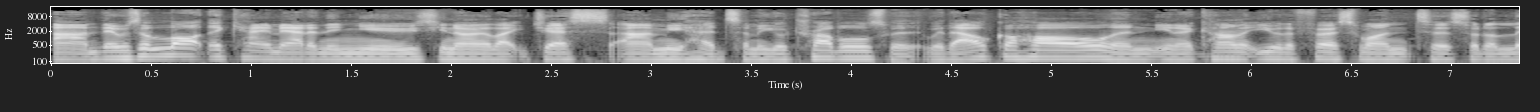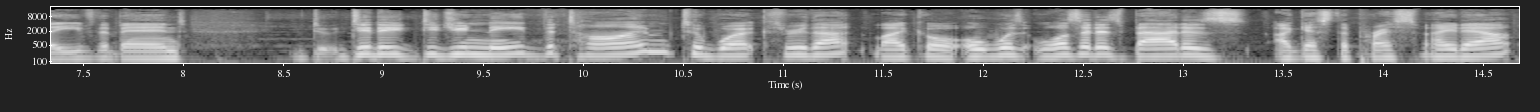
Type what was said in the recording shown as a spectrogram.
um, there was a lot that came out in the news. You know, like Jess, um, you had some of your troubles with, with alcohol, and you know, Carmen, you were the first one to sort of leave the band. D- Did it, did you need the time to work through that? Like, or, or was was it as bad as I guess the press made out?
